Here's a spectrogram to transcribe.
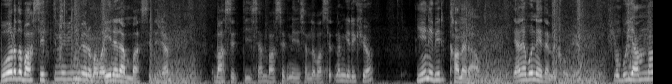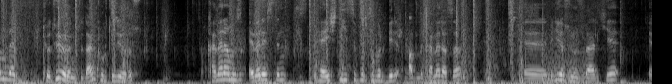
Bu arada bahsettim mi bilmiyorum ama yineden bahsedeceğim. Bahsettiysem, bahsetmediysem de bahsetmem gerekiyor. Yeni bir kamera aldım. Yani bu ne demek oluyor? Ama bu yandan ve kötü görüntüden kurtuluyoruz. Kameramız Everest'in HD001 adlı kamerası. Ee, biliyorsunuz belki e,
